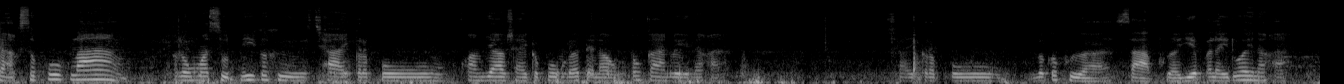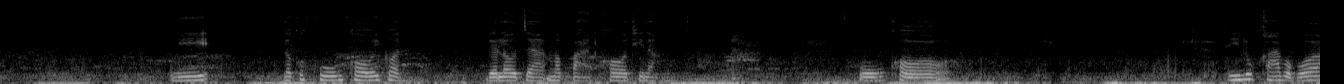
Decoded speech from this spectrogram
จากสะโพกล่าง ลงมาสุดนี่ก็คือชายกระโปรง ความยาวชายกระโปรงแล้วแต่เราต้องการเลยนะคะ ชายกระโปรงแล้วก็เผื่อสาบเผื่อเย็บอะไรด้วยนะคะ อันนี้เราก็โค้งคอไว้ก่อน เดี๋ยวเราจะมาปาดคอทีหลัง โค้งคอทีนี้ลูกค้าบอกว่า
